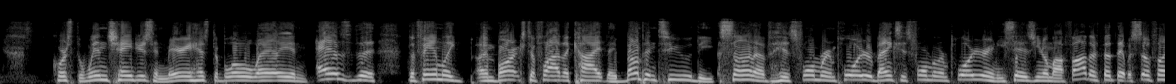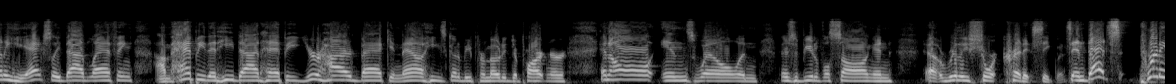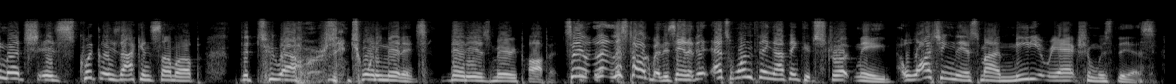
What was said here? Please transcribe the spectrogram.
Of course, the wind changes and Mary has to blow away. And as the, the family embarks to fly the kite, they bump into the son of his former employer, Banks' his former employer, and he says, You know, my father thought that was so funny. He actually died laughing. I'm happy that he died happy. You're hired back, and now he's going to be promoted to partner. And all ends well. And there's a beautiful song and a really short credit sequence. And that's pretty much as quickly as I can sum up the two hours and 20 minutes that is Mary Poppins. So let, us talk about this, Anna. That's one thing I think that struck me. Watching this, my immediate reaction was this.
